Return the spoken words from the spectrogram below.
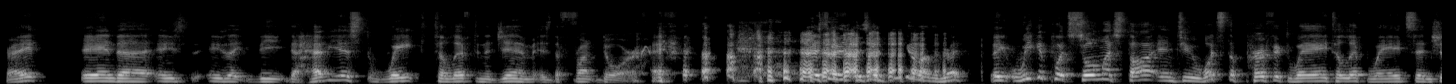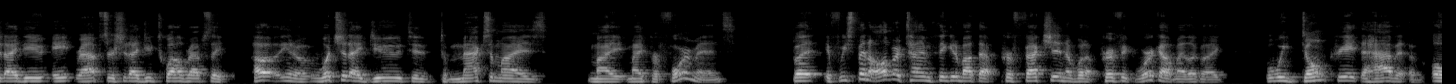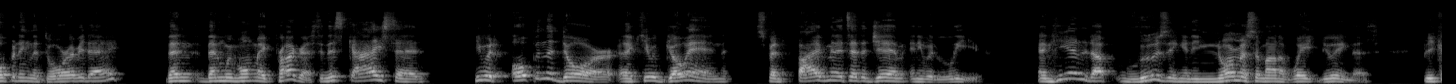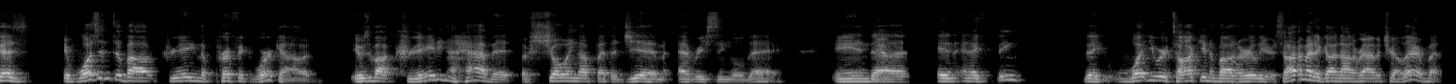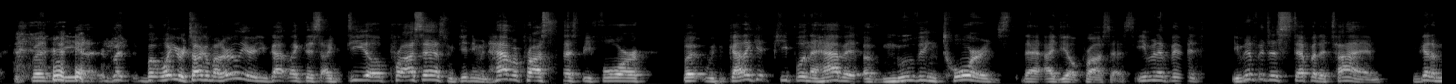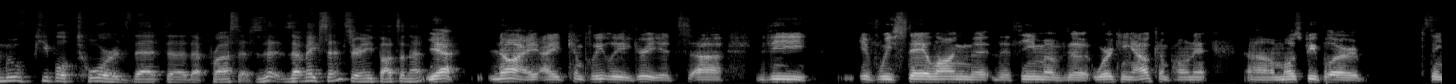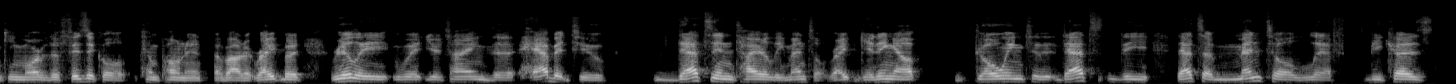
right? And, uh, and he's he's like the the heaviest weight to lift in the gym is the front door. Started, I thinking about this, right? Like we could put so much thought into what's the perfect way to lift weights, and should I do eight reps or should I do twelve reps? Like how you know what should i do to to maximize my my performance but if we spend all of our time thinking about that perfection of what a perfect workout might look like but we don't create the habit of opening the door every day then then we won't make progress. And this guy said he would open the door like he would go in spend five minutes at the gym and he would leave. And he ended up losing an enormous amount of weight doing this because it wasn't about creating the perfect workout. It was about creating a habit of showing up at the gym every single day. And yeah. uh, and and I think like what you were talking about earlier. So I might have gone down a rabbit trail there, but but the, uh, but but what you were talking about earlier, you've got like this ideal process. We didn't even have a process before, but we've got to get people in the habit of moving towards that ideal process, even if it's even if it's a step at a time we've got to move people towards that uh, that process. Does that, does that make sense? Or any thoughts on that? Yeah, no, I, I completely agree. It's uh, the if we stay along the the theme of the working out component, uh, most people are thinking more of the physical component about it, right? But really, what you're tying the habit to, that's entirely mental, right? Getting up, going to that's the that's a mental lift because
